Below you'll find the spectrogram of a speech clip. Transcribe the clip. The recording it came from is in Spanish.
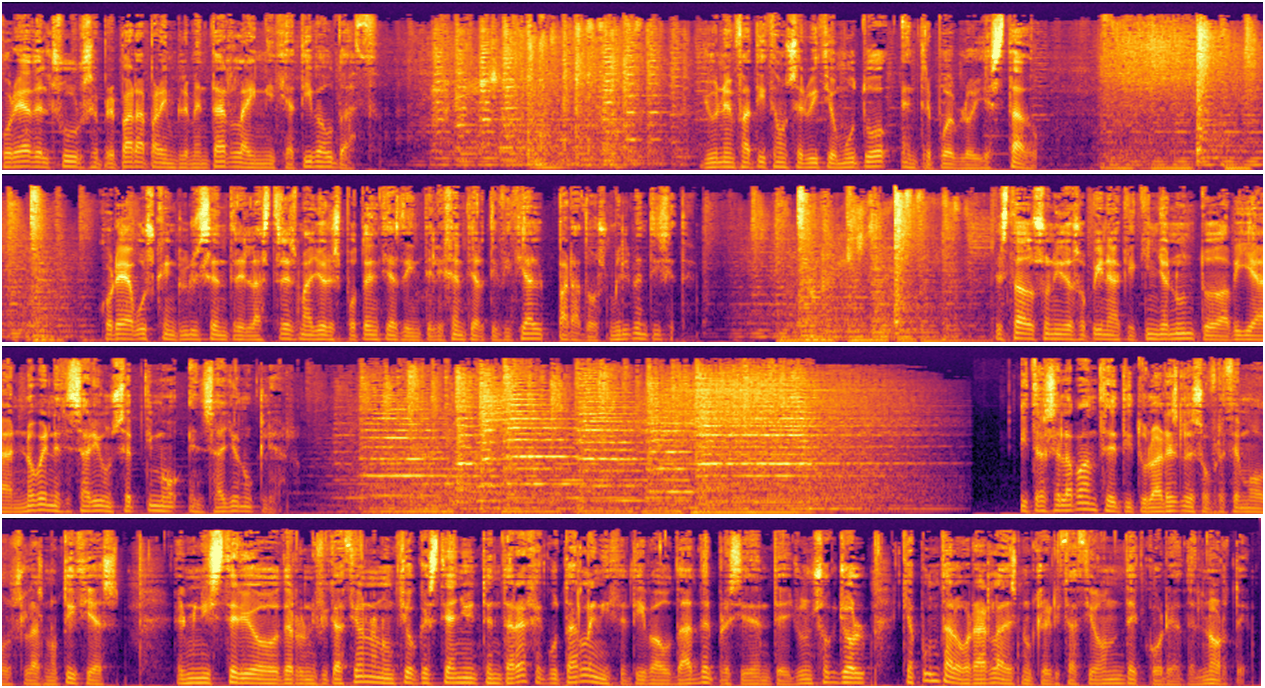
Corea del Sur se prepara para implementar la iniciativa Audaz. Yun enfatiza un servicio mutuo entre pueblo y Estado. Corea busca incluirse entre las tres mayores potencias de inteligencia artificial para 2027. Estados Unidos opina que Kim Jong-un todavía no ve necesario un séptimo ensayo nuclear. Y tras el avance de titulares les ofrecemos las noticias. El Ministerio de Reunificación anunció que este año intentará ejecutar la iniciativa audaz del presidente Yoon Suk-yeol que apunta a lograr la desnuclearización de Corea del Norte.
